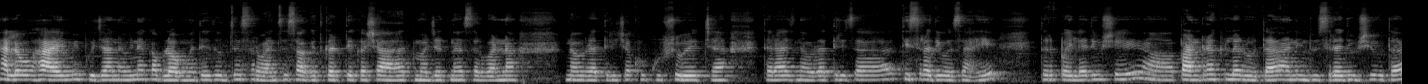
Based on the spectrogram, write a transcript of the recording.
हॅलो हाय मी पूजा नवीन एका ब्लॉगमध्ये तुमचं सर्वांचं स्वागत करते. कशा आहात? मजेत ना? सर्वांना नवरात्रीच्या खूप खूप शुभेच्छा. तर आज नवरात्रीचा तिसरा दिवस आहे. तर पहिल्या दिवशी पांढरा कलर होता आणि दुसऱ्या दिवशी होता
